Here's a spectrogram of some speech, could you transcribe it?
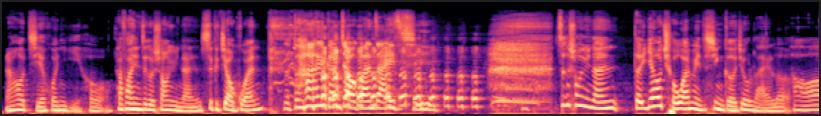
然后结婚以后，他发现这个双鱼男是个教官，对，跟教官在一起。这个双鱼男的要求完美的性格就来了哦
